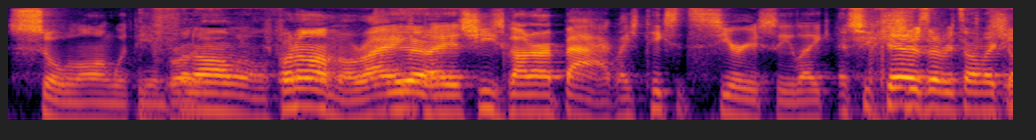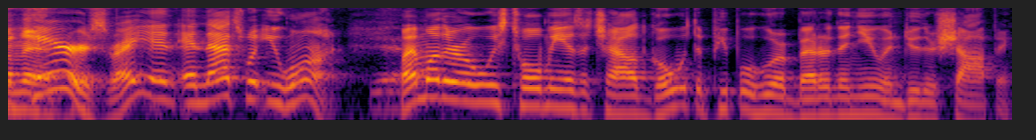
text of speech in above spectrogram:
so long with the embroidery. Phenomenal. Phenomenal, right? Yeah. Like, she's got our back. Like she takes it seriously. Like And she cares every time I she come in. She cares, right? And and that's what you want. My mother always told me as a child, go with the people who are better than you and do their shopping.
